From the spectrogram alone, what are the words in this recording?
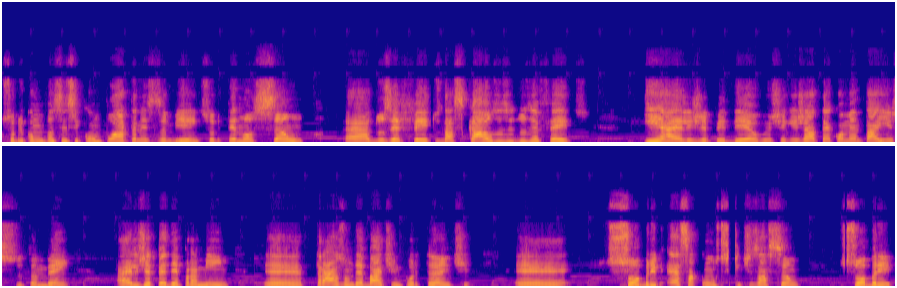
sobre como você se comporta nesses ambientes, sobre ter noção uh, dos efeitos, das causas e dos efeitos. E a LGPD, eu cheguei já até a comentar isso também, a LGPD, para mim, é, traz um debate importante é, sobre essa conscientização, sobre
